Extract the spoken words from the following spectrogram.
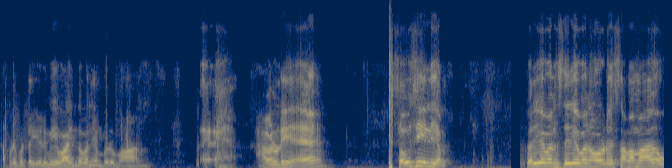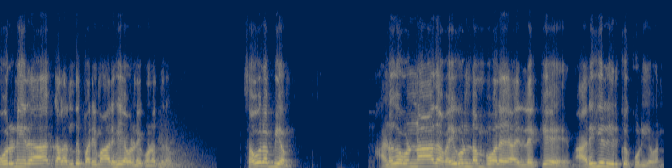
அப்படிப்பட்ட எளிமை வாய்ந்தவன் எம்பெருமான். அவனுடைய சௌசீல்யம் பெரியவன் சிறியவனோடு சமமாக ஒரு நீராக கலந்து பரிமாறுகை அவனுடைய குணத்திலும் சௌலபியம் அணுக உண்ணாத வைகுண்டம் போல இல்லைக்கு அருகில் இருக்கக்கூடியவன்.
